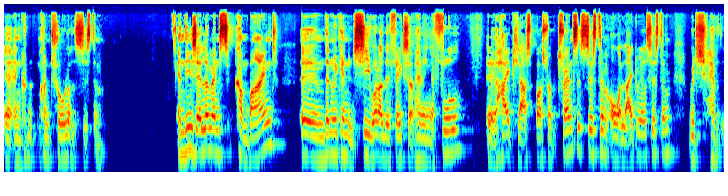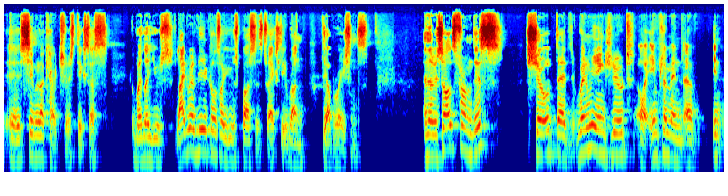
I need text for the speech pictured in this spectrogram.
uh, and control of the system. And these elements combined, um, then we can see what are the effects of having a full uh, high-class bus rapid transit system or light rail system, which have uh, similar characteristics as whether use light rail vehicles or use buses to actually run the operations. And the results from this showed that when we include or implement a in,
